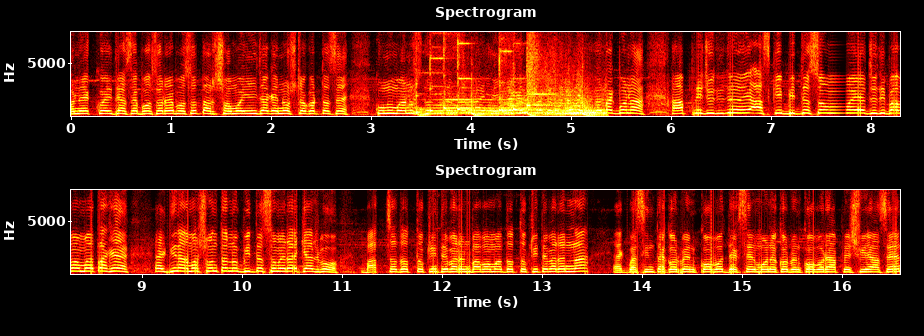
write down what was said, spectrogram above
অনেক কয়েদি আছে, বছরের বছর তার সময় এই জায়গায় নষ্ট করতেছে। কোনো মানুষ থাকব না। আপনি যদি আজকে বৃদ্ধাশ্রমে যদি বাবা মা থাকে, একদিন আমার সন্তানও বৃদ্ধাশ্রমে রেখে আসব। বাচ্চা দত্তক নিতে পারেন, বাবা মা দত্তক নিতে পারেন না। একবার চিন্তা করবেন, কবর দেখছেন, মনে করবেন কবরে আপনি শুয়ে আছেন।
